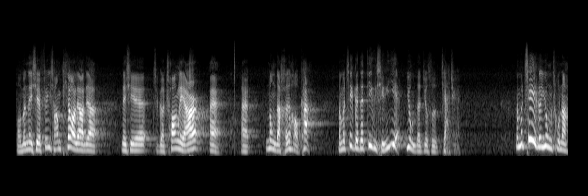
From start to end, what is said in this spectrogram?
我们那些非常漂亮的那些这个窗帘儿，哎哎，弄得很好看。那么这个的定型液用的就是甲醛。那么这个用处呢，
